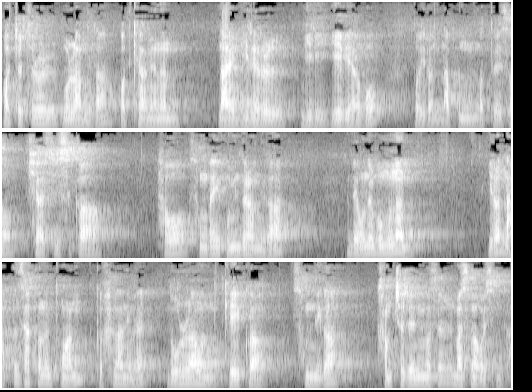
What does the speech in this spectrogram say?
어쩔 줄을 몰라 합니다. 어떻게 하면은 나의 미래를 미리 예비하고 또 이런 나쁜 것들에서 피할 수 있을까 하고 상당히 고민들 합니다. 근데 오늘 보면은 이런 나쁜 사건을 통한 그 하나님의 놀라운 계획과 섭리가 감춰져 있는 것을 말씀하고 있습니다.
